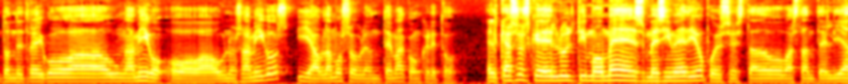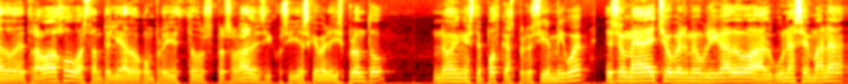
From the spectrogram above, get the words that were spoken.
donde traigo a un amigo o a unos amigos y hablamos sobre un tema concreto. El caso es que el último mes, mes y medio, pues he estado bastante liado de trabajo, bastante liado con proyectos personales y cosillas que veréis pronto. No en este podcast, pero sí en mi web. Eso me ha hecho verme obligado a alguna semana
